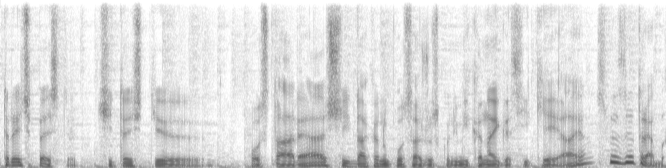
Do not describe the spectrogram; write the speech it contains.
treci peste, citești uh, postarea și dacă nu poți să ajungi cu nimic, că n-ai găsit cheia aia, să vezi de treabă.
